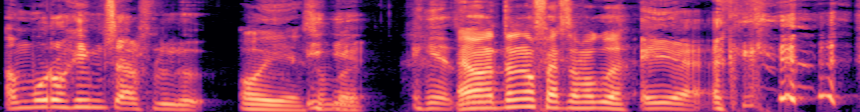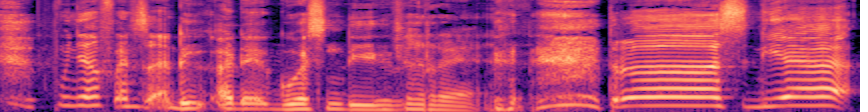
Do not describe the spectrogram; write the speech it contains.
Amuro himself dulu Oh iya, sempat. Iya, Emang tuh ngefans sama gue? Iya. Punya fans ada ada gue sendiri. Keren. Terus dia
